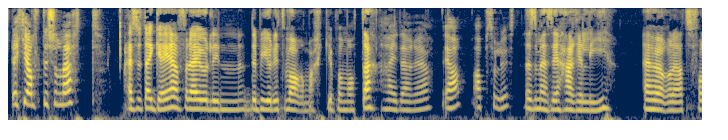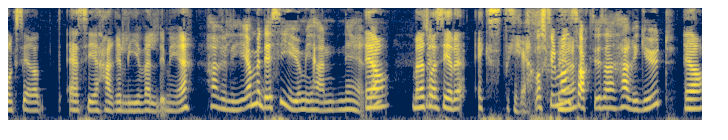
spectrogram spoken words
Det er ikke alltid så lett. Jeg syns det er gøy, for det, jo din, det blir jo ditt varemerke, på en måte. Hei, dere, ja. Ja, absolutt. Det som jeg sier Herre Li. Jeg hører det at folk sier at jeg sier Herre Li veldig mye. Herlig. Ja, men det sier jo vi her nede. Ja. Men jeg tror jeg sier det ekstremt mye. Hva skulle man sagt hvis jeg Herregud, Ja.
